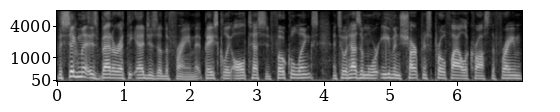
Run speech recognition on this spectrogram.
The Sigma is better at the edges of the frame. It basically all tested focal lengths, and so it has a more even sharpness profile across the frame.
